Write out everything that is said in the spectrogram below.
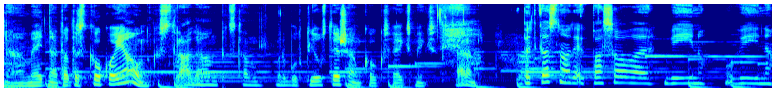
mēģināt atrast kaut ko jaunu, kas strādā, un pēc tam varbūt kļūst tiešām kaut kas veiksmīgs. Ceram. Bet kas notiek pasaulē, vīnu, vīna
